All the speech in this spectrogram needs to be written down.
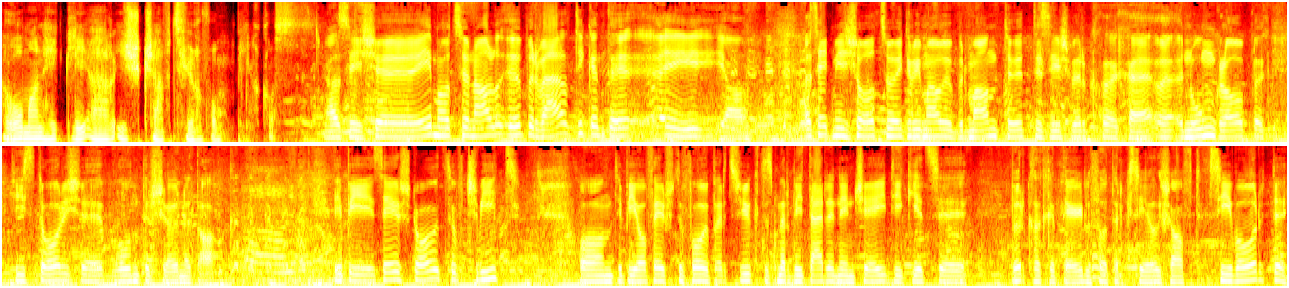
Roman Heckli, er ist Geschäftsführer von Pink. Also es ist äh, emotional überwältigend. Äh, ja. Es hat mich schon zwei, drei Mal übermannt heute. Es ist wirklich äh, ein unglaublich historischer, wunderschöner Tag. Ich bin sehr stolz auf die Schweiz und ich bin auch fest davon überzeugt, dass wir mit dieser Entscheidung jetzt äh, wirklich ein Teil von der Gesellschaft sind worden.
